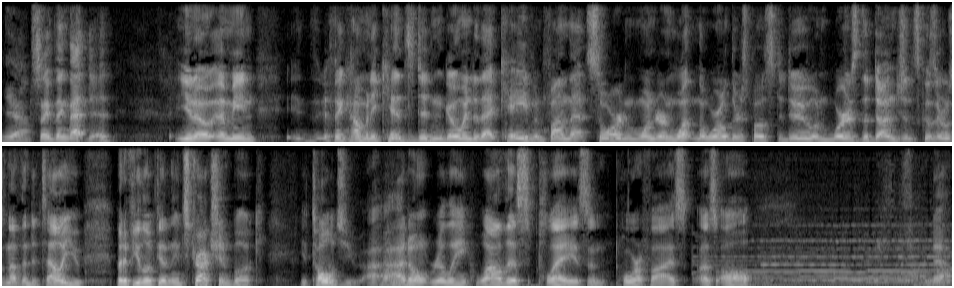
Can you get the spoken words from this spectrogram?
Yeah. Same thing that did. You know, I mean, I think how many kids didn't go into that cave and find that sword and wondering what in the world they're supposed to do and where's the dungeons because there was nothing to tell you. But if you looked in the instruction book, it told you. I, I don't really. While this plays and horrifies us all, find out.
